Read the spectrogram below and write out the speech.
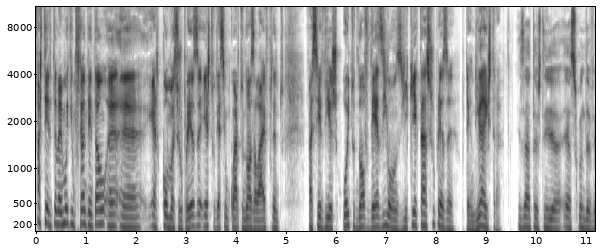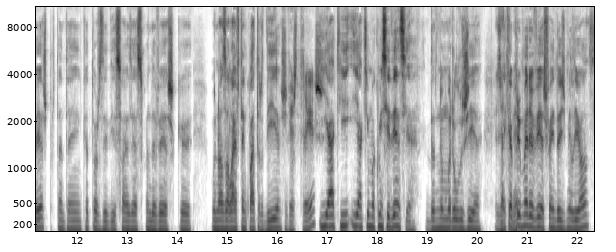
Vais ter também muito importante, então, ah, é como uma surpresa, este o 14 Nós Alive, portanto, vai ser dias 8, 9, 10 e 11. E aqui é que está a surpresa, porque tem um dia extra. Exato, este dia é a segunda vez, portanto, em 14 edições é a segunda vez que o Nós Alive tem 4 dias. Em vez de 3, E há aqui, e há aqui uma coincidência da numerologia. É que a exatamente. primeira vez foi em 2011,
